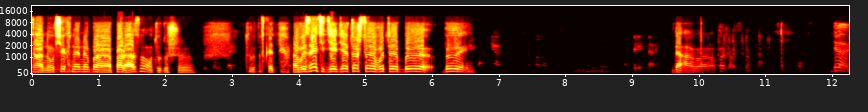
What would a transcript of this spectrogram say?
А, ну у всех, наверное, по-разному, тут уж э, трудно сказать. А вы знаете, дело, дело в том, что вот э, было... было... Да, а, пожалуйста. Да,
